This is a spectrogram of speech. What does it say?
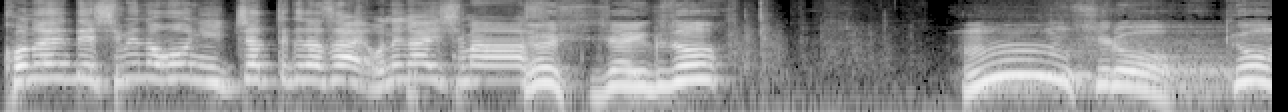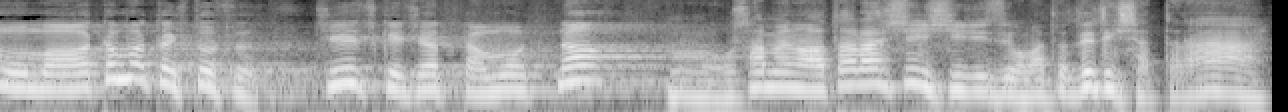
この辺で締めの方に行っちゃってください。お願いします。よしじゃあ行くぞうーんシロ今日もまたまた一つ。知恵つけちゃったもんな。うん納めの新しいシリーズがまた出てきちゃったな。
